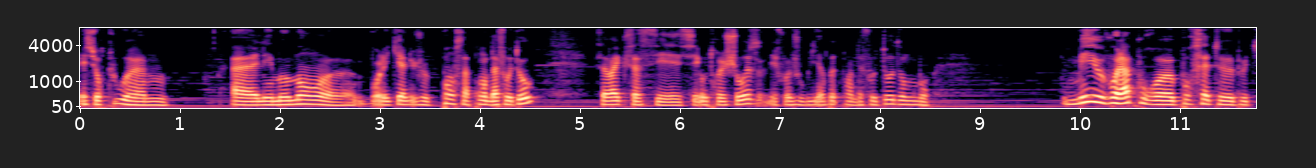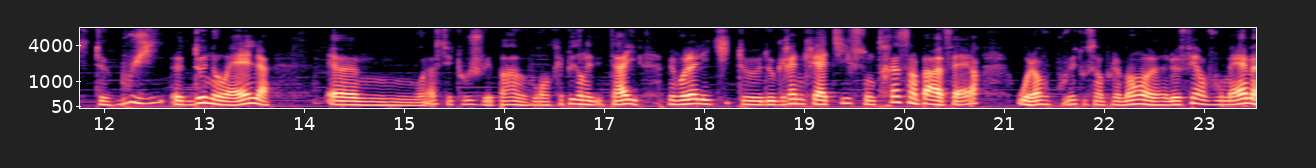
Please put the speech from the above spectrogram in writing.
et surtout euh, les moments pour lesquels je pense à prendre la photo. C'est vrai que ça c'est autre chose, des fois j'oublie un peu de prendre la photo, donc bon. Mais voilà pour, cette petite bougie de Noël. Euh, voilà, c'est tout, je vais pas vous rentrer plus dans les détails, mais voilà, les kits euh, de graines créatives sont très sympas à faire, ou alors vous pouvez tout simplement euh, le faire vous-même.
